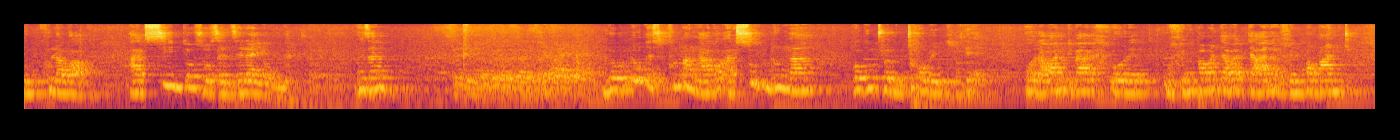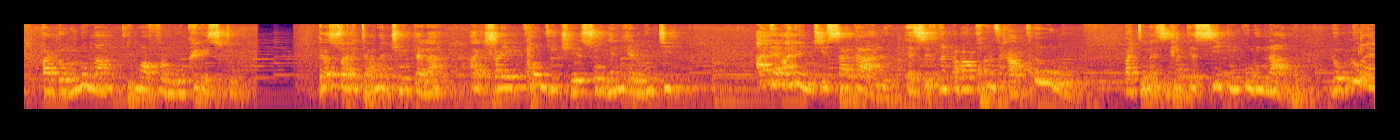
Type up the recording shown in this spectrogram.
ukukhula kwakho akusinto ozozenzela yona ngizani lokulunga esikhuluma ngakho akusukulunga kokuthi wena uthobekile or abantu or uhlonipha abantu abadala uhlonipha abantu adomnuma phuma from ukristu that's why lithi amajuda la atraye ukukhonza ujesu ngendlela ukuthi anentshisakalo esithi bantu abakhonza kakhulu bagcina isikhathi eside unkulu nabo lokulungaye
